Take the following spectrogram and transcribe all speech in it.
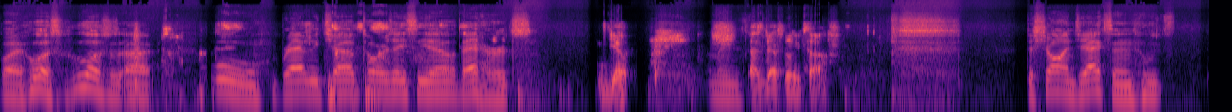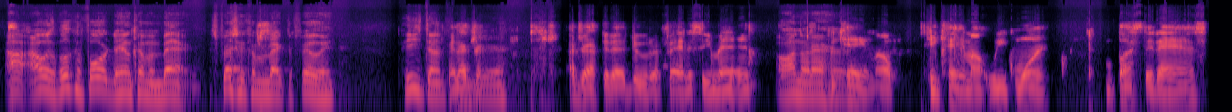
But who else? Who else is? Uh, ooh, Bradley Chubb tore his ACL. That hurts. Yep. I mean, that's definitely tough. DeSean Jackson, who's I, I, was looking forward to him coming back, especially coming back to Philly. He's done for and I dra- year. I drafted that dude in fantasy, man. Oh, I know that. Hurt. He came out. He came out week one, busted ass.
